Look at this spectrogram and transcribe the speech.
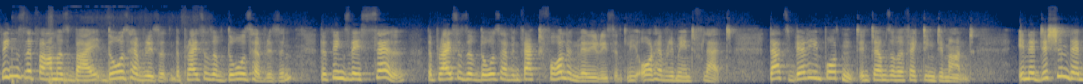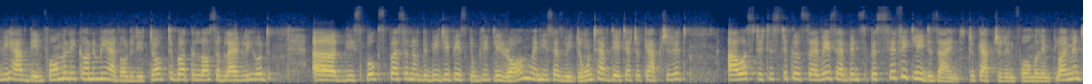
things that farmers buy, those have risen. The prices of those have risen. The things they sell, the prices of those have in fact fallen very recently or have remained flat. That's very important in terms of affecting demand. In addition, then we have the informal economy. I've already talked about the loss of livelihood. Uh, the spokesperson of the BJP is completely wrong when he says we don't have data to capture it. Our statistical surveys have been specifically designed to capture informal employment.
